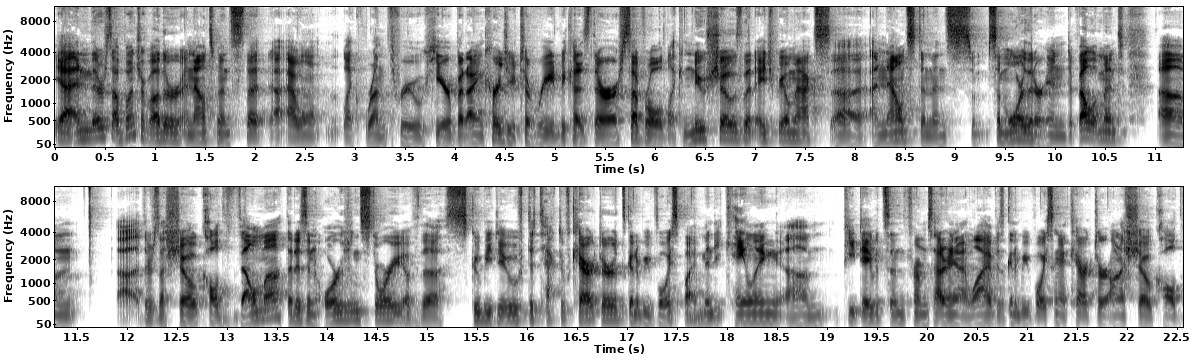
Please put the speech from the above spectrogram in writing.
Yeah, and there's a bunch of other announcements that I won't like run through here, but I encourage you to read because there are several like new shows that HBO Max uh, announced, and then some some more that are in development. Um, uh, there's a show called Velma that is an origin story of the Scooby Doo detective character. It's going to be voiced by Mindy Kaling. Um, Pete Davidson from Saturday Night Live is going to be voicing a character on a show called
